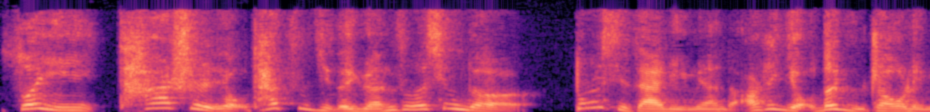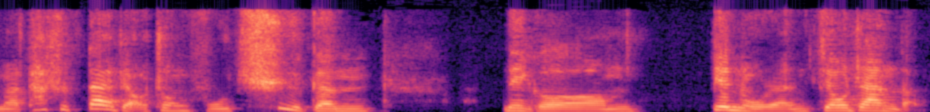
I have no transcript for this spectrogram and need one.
所以他是有他自己的原则性的东西在里面的，而且有的宇宙里面他是代表政府去跟那个变种人交战的，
